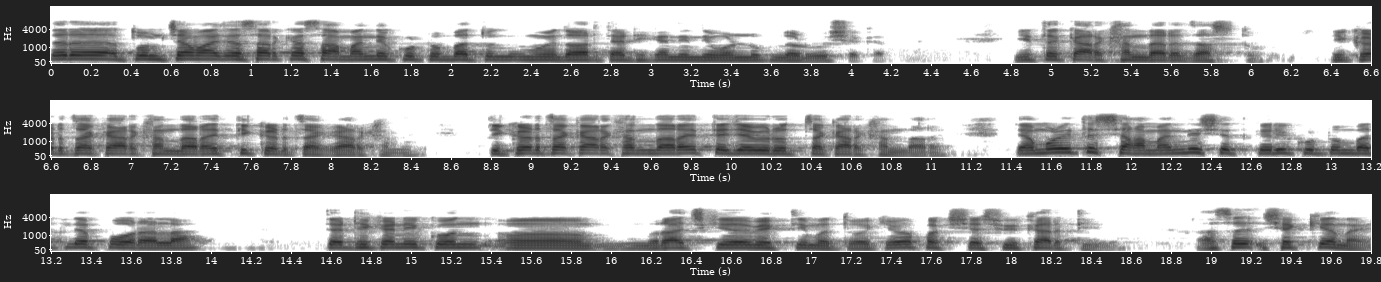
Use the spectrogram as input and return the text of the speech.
तर तुमच्या माझ्यासारख्या सामान्य कुटुंबातून उमेदवार त्या ठिकाणी निवडणूक लढवू शकत नाही. इथं कारखानदारच असतो. इकडचा कारखानदार आहे तिकडचा कारखाना तिकडचा कारखानदार आहे त्याच्या विरोधचा कारखानदार आहे. त्यामुळे इथं सामान्य शेतकरी कुटुंबातल्या पोराला त्या ठिकाणी कोण राजकीय व्यक्तिमत्व किंवा पक्ष स्वीकारतील असं शक्य नाही.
